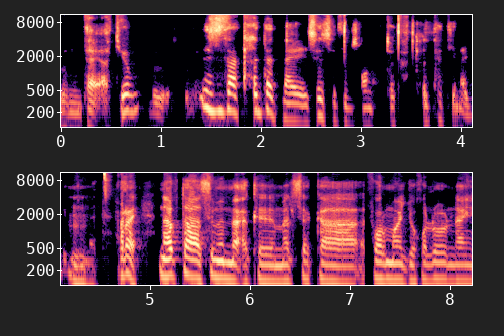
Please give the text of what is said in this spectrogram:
ብምንታይ ኣትዮም እዚታት ክሕተት ናይ ሰንሰቲቭ ዝኾኑ ሕቶታት ክሕተት እዩ ናይ ግድነት ሕራይ ናብታ ስምምዕ ክመልሰካ ፎርማጆ ከሎ ናይ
